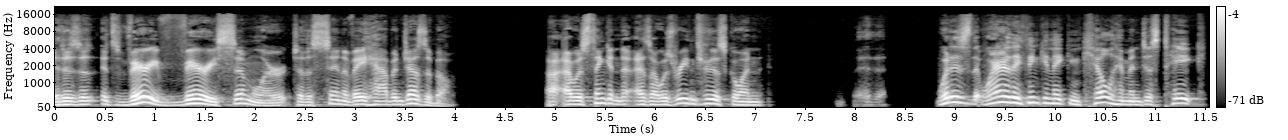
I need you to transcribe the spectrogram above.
it is a, it's very very similar to the sin of Ahab and Jezebel. I, I was thinking as I was reading through this, going, what is that? Why are they thinking they can kill him and just take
